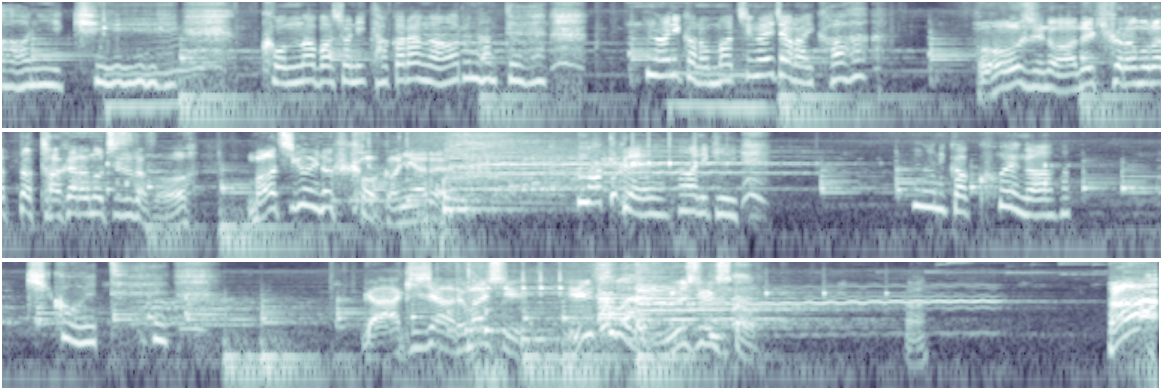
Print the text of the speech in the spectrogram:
兄貴こんな場所に宝があるなんて何かの間違いじゃないか 王子の姉貴からもらった宝の地図だぞ。間違いなくここにある。待ってくれ兄貴。何か声が聞こえて。ガキじゃあるまいしいつまでうじうじとあ？あ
